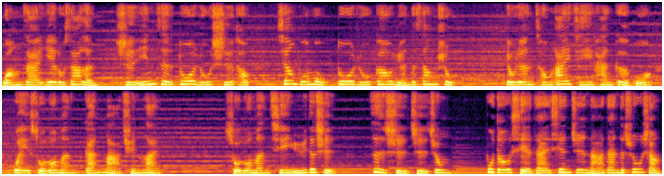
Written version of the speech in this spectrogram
王在耶路撒冷使银子多如石头，香柏木多如高原的桑树。有人从埃及和各国为所罗门赶马群来。所罗门其余的事，自始至终，不都写在先知拿单的书上？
